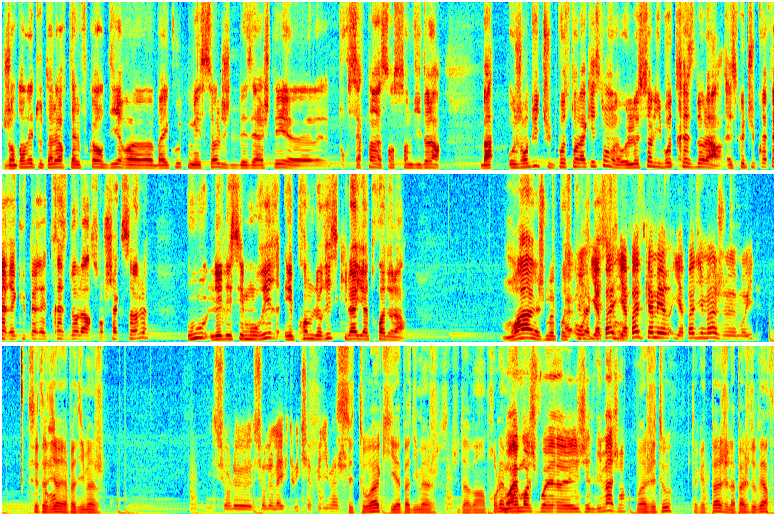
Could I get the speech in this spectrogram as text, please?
J'entendais tout à l'heure Telfcore dire euh, bah écoute, mes sols, je les ai achetés euh, pour certains à 170 dollars. Bah, aujourd'hui, tu te poses toi la question. Le sol, il vaut 13 dollars. Est-ce que tu préfères récupérer 13 dollars sur chaque sol ou les laisser mourir et prendre le risque qu'il aille à 3 dollars? Moi, je me pose plus Il la n'y a, question. pas- y a pas de caméra, il a pas d'image, Moïd. C'est-à-dire, il n'y a pas d'image. Sur le, sur le live Twitch, il n'y a plus d'image. C'est toi qui a pas d'image. Tu dois avoir un problème. Ouais, moi, je vois, euh, j'ai de l'image. hein. Moi j'ai tout. T'inquiète pas, j'ai la page d'ouverte.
